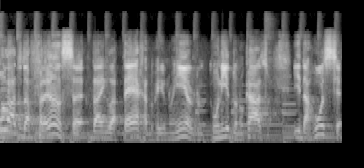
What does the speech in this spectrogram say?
O lado da França, da Inglaterra, do Reino Unido, no caso, e da Rússia,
